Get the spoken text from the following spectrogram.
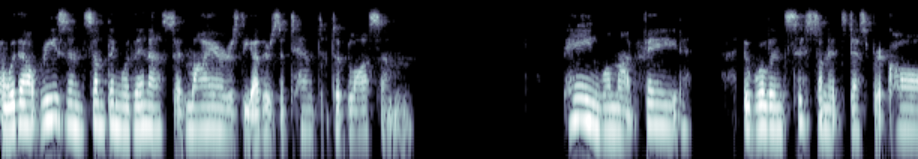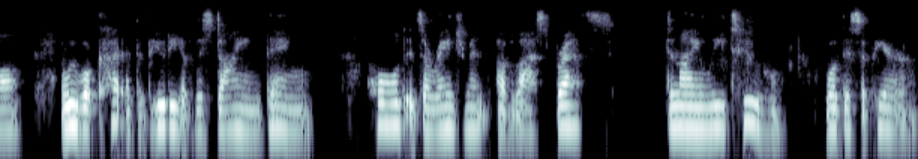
And without reason, something within us admires the other's attempt to blossom. Pain will not fade. It will insist on its desperate call, and we will cut at the beauty of this dying thing, hold its arrangement of last breaths, denying we too will disappear.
